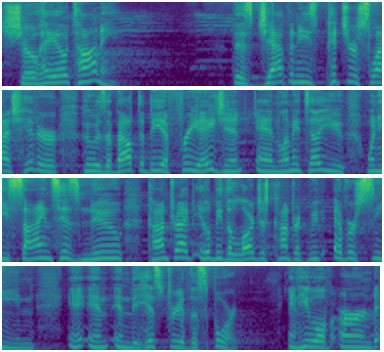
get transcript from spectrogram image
Shohei Ohtani. This Japanese pitcher slash hitter who is about to be a free agent. And let me tell you, when he signs his new contract, it'll be the largest contract we've ever seen in, in, in the history of the sport. And he will have earned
